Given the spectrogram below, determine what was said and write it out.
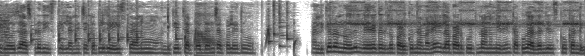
ఈ రోజు హాస్పిటల్ తీసుకెళ్ళి అన్ని చెకప్లు చేయిస్తాను. అందుకే చెప్పొద్దని చెప్పలేదు. అందుకే రెండు రోజులు వేరే గదిలో పడుకుందామని ఇలా పడుకుంటున్నాను. మీరేం తప్పుగా అర్థం చేసుకోకండి.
